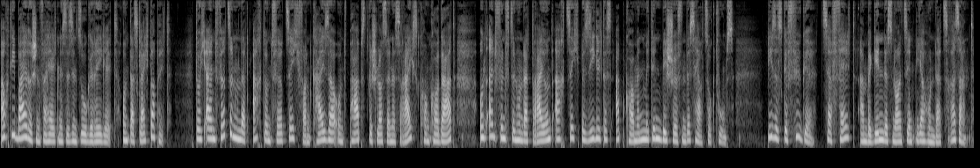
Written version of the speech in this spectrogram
Auch die bayerischen Verhältnisse sind so geregelt, und das gleich doppelt. Durch ein 1448 von Kaiser und Papst geschlossenes Reichskonkordat und ein 1583 besiegeltes Abkommen mit den Bischöfen des Herzogtums. Dieses Gefüge zerfällt am Beginn des 19. Jahrhunderts rasant.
